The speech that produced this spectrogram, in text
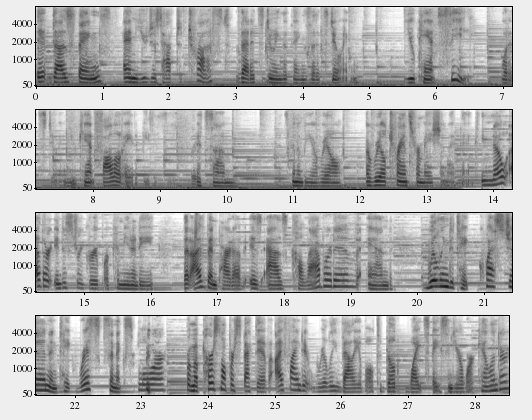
it does things and you just have to trust that it's doing the things that it's doing. You can't see what it's doing. You can't follow A to B to C. Right. It's um it's going to be a real a real transformation, I think. No other industry group or community that I've been part of is as collaborative and willing to take question and take risks and explore. From a personal perspective, I find it really valuable to build white space into your work calendar,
